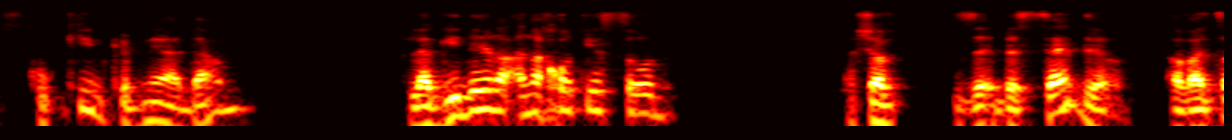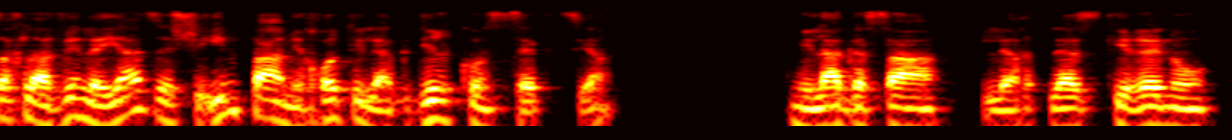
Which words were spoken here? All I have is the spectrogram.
זקוקים כבני אדם להגיד הנחות יסוד. עכשיו, זה בסדר, אבל צריך להבין ליד זה שאם פעם יכולתי להגדיר קונספציה, מילה גסה להזכירנו,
